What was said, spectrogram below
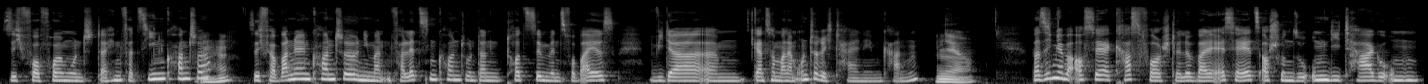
sich vor Vollmond dahin verziehen konnte, sich verwandeln konnte, niemanden verletzen konnte und dann trotzdem, wenn es vorbei ist, wieder ähm, ganz normal am Unterricht teilnehmen kann. Ja. Was ich mir aber auch sehr krass vorstelle, weil er ist ja jetzt auch schon so um die Tage um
